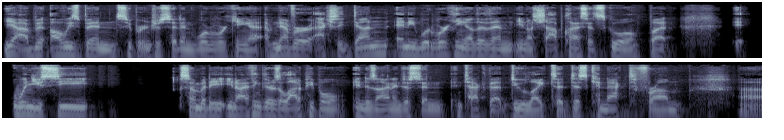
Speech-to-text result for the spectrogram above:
Yeah, I've been, always been super interested in woodworking. I've never actually done any woodworking other than you know shop class at school. But it, when you see somebody, you know, I think there's a lot of people in design and just in, in tech that do like to disconnect from, uh,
